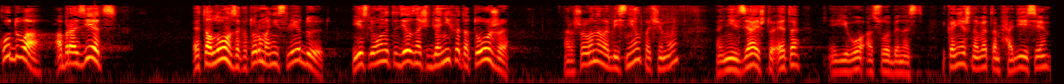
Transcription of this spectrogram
Кудва, образец, эталон, за которым они следуют. Если он это делает, значит для них это тоже. Хорошо, он нам объяснил, почему нельзя и что это его особенность. И, конечно, в этом хадисе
